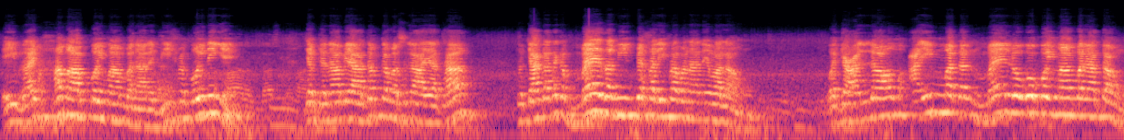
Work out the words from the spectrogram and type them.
اے ابراہیم ہم آپ کو امام بنا رہے ہیں، بیچ میں کوئی نہیں ہے۔ جب جناب آدم کا مسئلہ آیا تھا تو کیا کہا تھا کہ میں زمین پہ خلیفہ بنانے والا ہوں۔ وَجَعَلْنَاهُمْ أَئِمَّةً میں لوگوں کو امام بناتا ہوں۔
